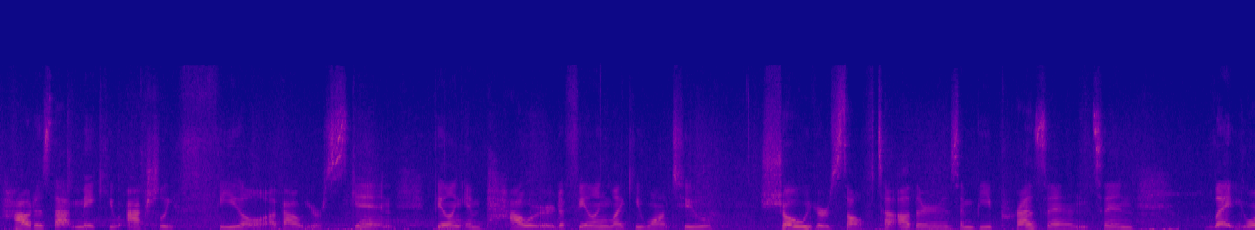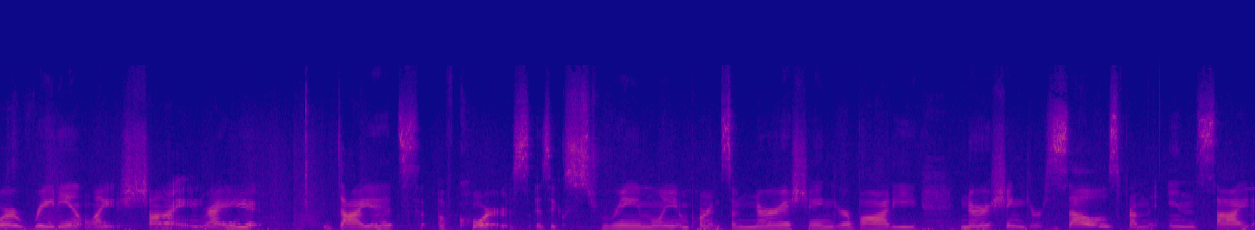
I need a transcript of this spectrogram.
How does that make you actually feel about your skin? Feeling empowered, feeling like you want to show yourself to others and be present and let your radiant light shine, right? Diet, of course, is extremely important. So nourishing your body, nourishing your cells from the inside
